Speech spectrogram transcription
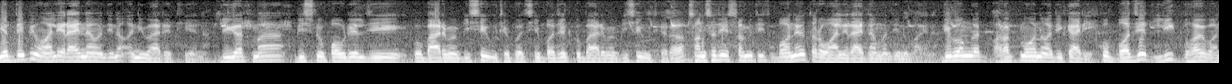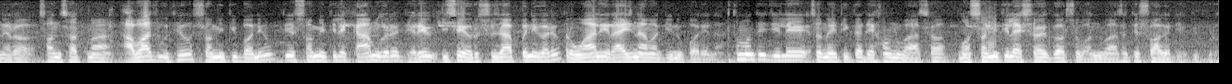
यद्यपि उहाँले राजीनामा दिन अनिवार्य थिएन। विगतमा विष्णु पौडेलजीको बारेमा विषय उठेपछि बजेटको बारेमा विषय उठेर संसदीय समिति बन्यो तर उहाँले राजीनामा दिनु भएन। दिवंगत भरतमोहन अधिकारीको बजेट लिक भयो भनेर संसदमा आवाज उठ्यो समिति बन्यो। त्यो समितिले काम गर्यो धेरै विषयहरू सुझाव पनि गर्यो तर उहाँले राजीनामा दिनु परेन। अर्थमन्त्रीजीले नैतिकता देखाउनु भएको छ म समितिलाई सहयोग गर्छु भन्नुभएको छ त्यो स्वागत योग्य कुरो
